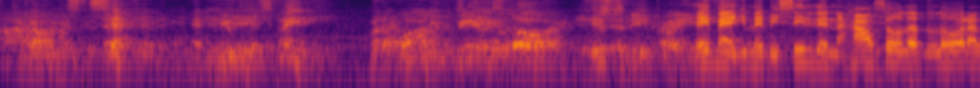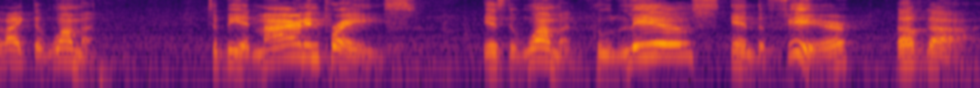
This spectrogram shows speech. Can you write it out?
Charm is deceptive and beauty is fleeting, but a woman who fears the Lord is to be praised. Amen. You may be seated in the household of the Lord. I like the woman to be admired and praised is the woman who lives in the fear of God.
